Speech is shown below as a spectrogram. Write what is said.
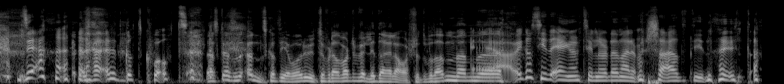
Det er et godt quote. Jeg skulle nesten ønske at jeg var ute, for det hadde vært veldig deilig å avslutte på den. Men eh, Ja, vi kan si det en gang til når det nærmer seg at tiden er ute.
